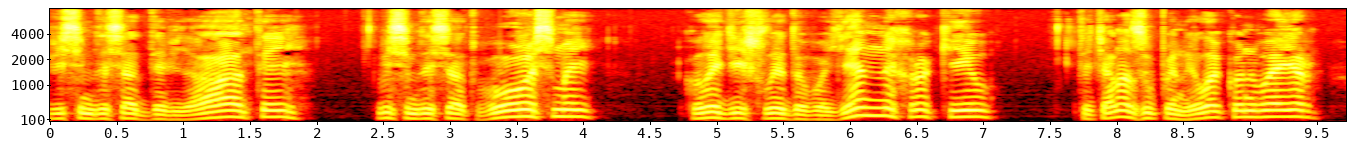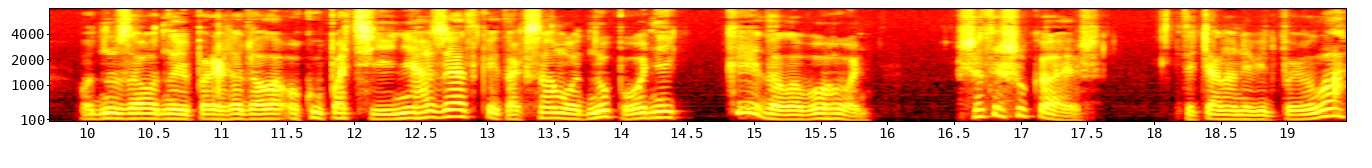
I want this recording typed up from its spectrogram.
89-й, 88-й. Коли дійшли до воєнних років, Тетяна зупинила конвеєр, одну за одною переглядала окупаційні газетки, так само одну по одній кидала вогонь. Що ти шукаєш? Тетяна не відповіла,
